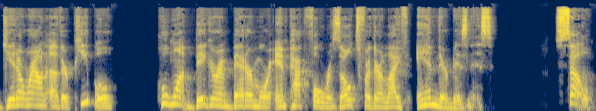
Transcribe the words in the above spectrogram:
get around other people who want bigger and better, more impactful results for their life and their business. So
